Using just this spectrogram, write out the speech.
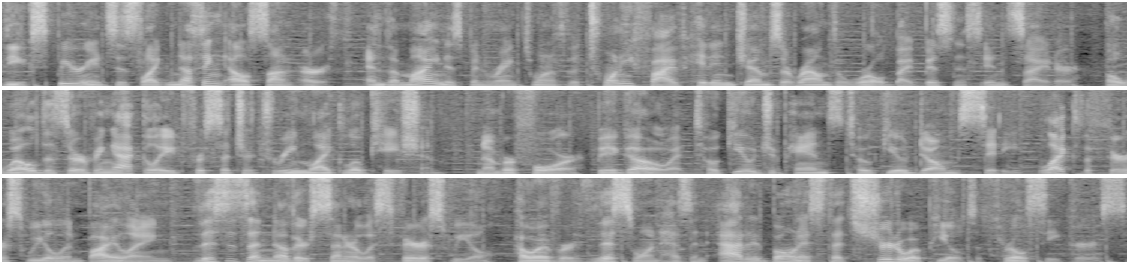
The experience is like nothing else on Earth, and the mine has been ranked one of the 25 hidden gems around the world by Business Insider. A well-deserving accolade for such a dreamlike location. Number 4. Big O at Tokyo, Japan's Tokyo Dome City. Like the Ferris wheel in Bailang, this is another centerless Ferris wheel. However, this one has an added bonus that's sure to appeal to thrill seekers.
